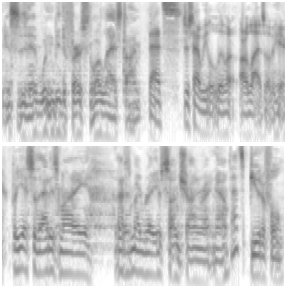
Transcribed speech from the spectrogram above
This is, it wouldn't be the first or last time. That's just how we live our lives over here. But yeah, so that is my that is my ray of sunshine right now. That's beautiful.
